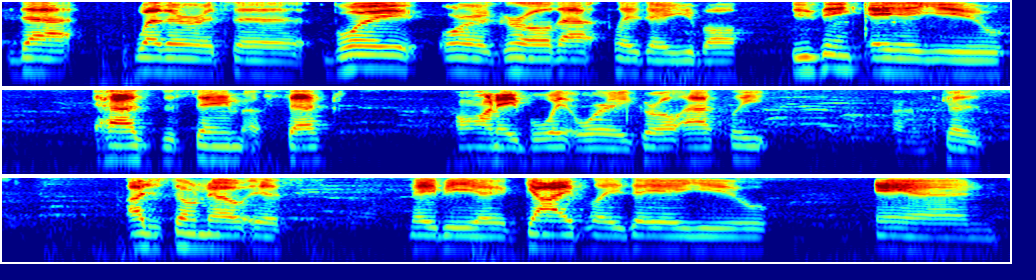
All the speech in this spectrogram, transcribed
that whether it's a boy or a girl that plays AAU ball, do you think AAU has the same effect on a boy or a girl athlete? Because I just don't know if maybe a guy plays AAU and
